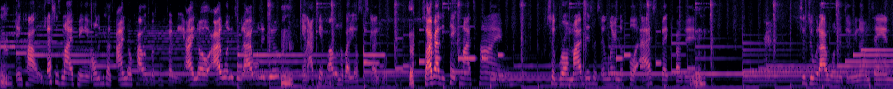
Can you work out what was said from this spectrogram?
Mhm. in college. That's just my opinion. Only because I know college wasn't for me. I know I want to do what I want to do, Mhm. and I can't follow nobody else's schedule. So I'd rather take my time to grow my business and learn the full aspect of it Mhm. to do what I want to do. You know what I'm saying?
